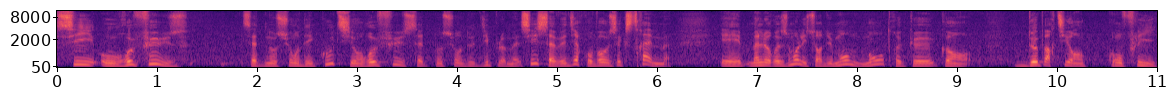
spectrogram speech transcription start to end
Si on refuse cette notion d'écoute, si on refuse cette notion de diplomatie, ça veut dire qu'on va aux extrêmes. Et malheureusement, l'histoire du monde montre que quand deux parties en conflit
